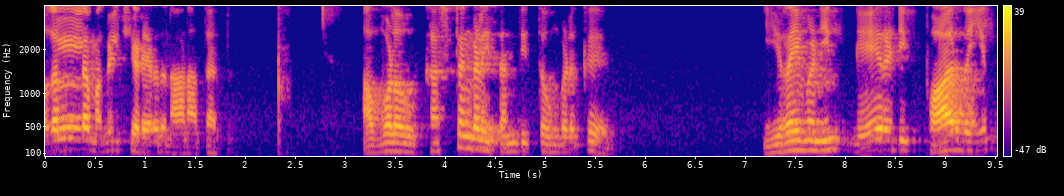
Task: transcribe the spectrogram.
முதல்ல மகிழ்ச்சி அடைகிறது நானாக தான் இருப்பேன். அவ்வளவு கஷ்டங்களை சந்தித்த உங்களுக்கு இறைவனின் நேரடி பார்வையில்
